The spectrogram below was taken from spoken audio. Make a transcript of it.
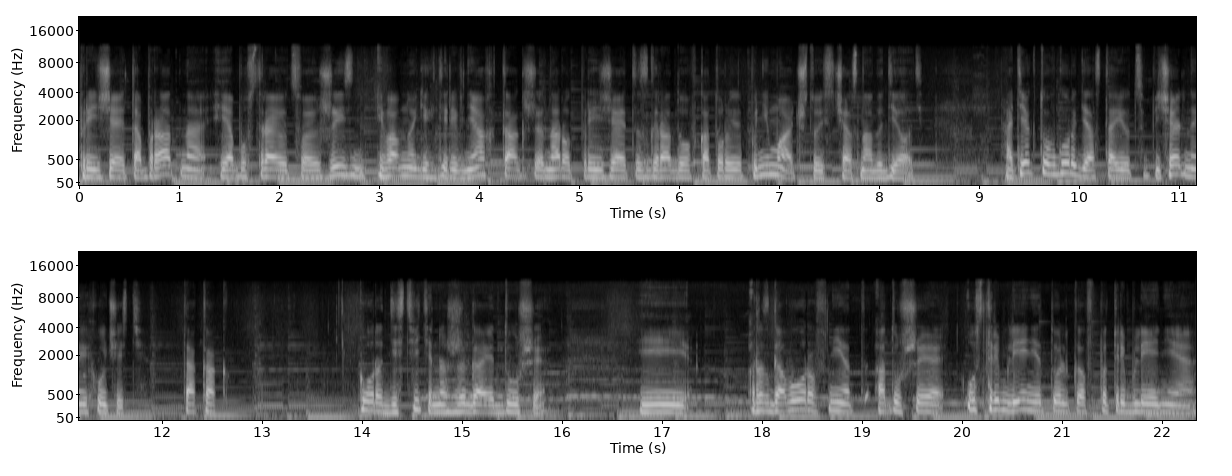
приезжает обратно и обустраивает свою жизнь. И во многих деревнях также народ приезжает из городов, которые понимают, что сейчас надо делать. А те, кто в городе остаются, печальная их участь, так как город действительно сжигает души и разговоров нет о душе, устремление только в потребление,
